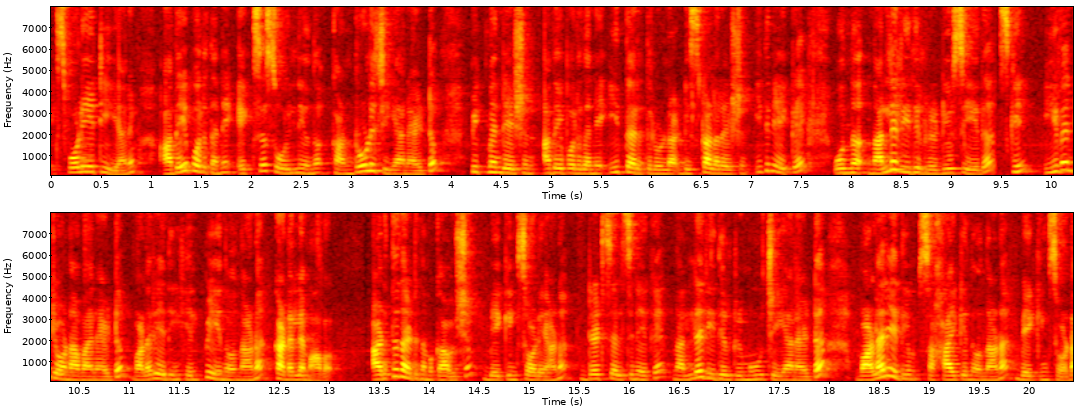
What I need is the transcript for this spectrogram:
എക്സ്ഫോളിയേറ്റ് ചെയ്യാനും അതേപോലെ തന്നെ എക്സസ് ഓയിലിനെ ഒന്ന് കൺട്രോൾ ചെയ്യാനായിട്ടും പിഗ്മെന്റേഷൻ അതേപോലെ തന്നെ ഈ തരത്തിലുള്ള ഡിസ്കളറേഷൻ ഇതിനെയൊക്കെ ഒന്ന് നല്ല രീതിയിൽ റെഡ്യൂസ് ചെയ്ത് സ്കിൻ ഈവൻ ടോൺ ആവാനായിട്ടും വളരെയധികം ഹെൽപ്പ് ചെയ്യുന്ന ഒന്നാണ് കടലമാവ്. അടുത്തതായിട്ട് നമുക്ക് ആവശ്യം ബേക്കിംഗ് സോഡയാണ് ഡെഡ് സെൽസിനെയൊക്കെ നല്ല രീതിയിൽ റിമൂവ് ചെയ്യാനായിട്ട് വളരെയധികം സഹായിക്കുന്ന ഒന്നാണ് ബേക്കിംഗ് സോഡ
